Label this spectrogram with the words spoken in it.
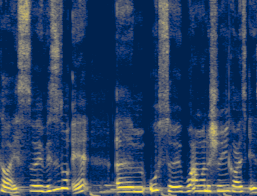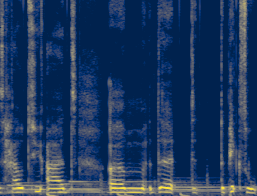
Guys, so this is not it. Um, also, what I want to show you guys is how to add um, the, the, the pixel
